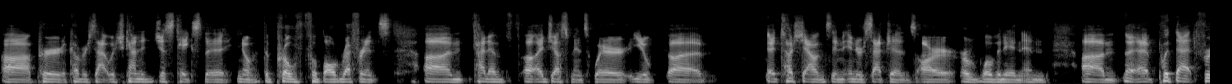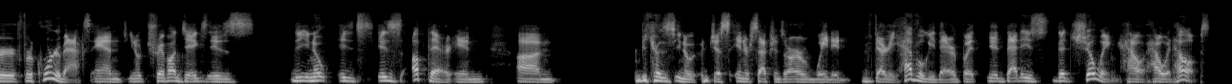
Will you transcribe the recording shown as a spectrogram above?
uh, per cover stat, which kind of just takes the, you know, the pro football reference um, kind of uh, adjustments where, you know, uh, touchdowns and interceptions are are woven in and um I put that for for cornerbacks and you know Trevon Diggs is you know is is up there in um because you know just interceptions are weighted very heavily there but that is that's showing how how it helps.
